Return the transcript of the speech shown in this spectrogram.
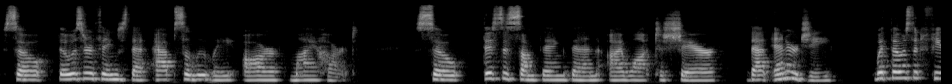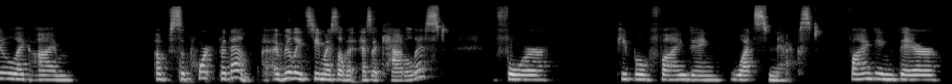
So, those are things that absolutely are my heart. So, this is something then I want to share that energy with those that feel like I'm of support for them. I really see myself as a catalyst for people finding what's next, finding their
